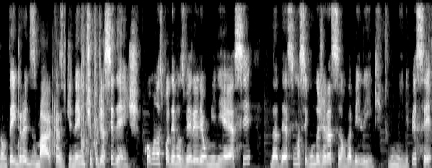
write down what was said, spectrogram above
Não tem grandes marcas de nenhum tipo de acidente. Como nós podemos ver, ele é um Mini S da 12ª geração da B-Link, um mini PC.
